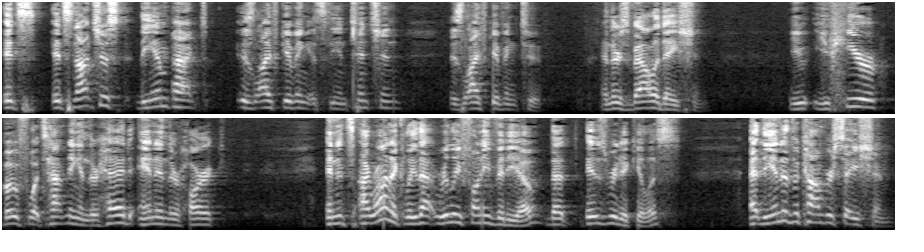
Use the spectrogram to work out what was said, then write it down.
It's it's not just the impact is life-giving, it's the intention is life-giving too. And there's validation. You you hear both what's happening in their head and in their heart. And it's ironically that really funny video that is ridiculous. At the end of the conversation,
